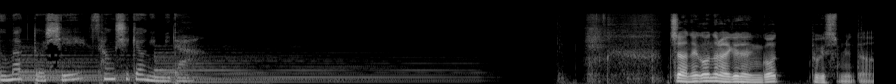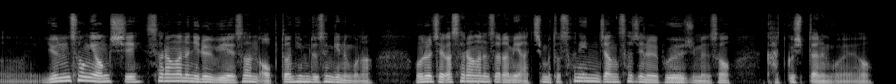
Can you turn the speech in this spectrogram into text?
음악도시 성시경입니다. 자, 내가 오늘 알게 된 것 보겠습니다. 윤성영 씨, 사랑하는 일을 위해선 없던 힘도 생기는구나. 오늘 제가 사랑하는 사람이 아침부터 선인장 사진을 보여주면서 갖고 싶다는 거예요.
